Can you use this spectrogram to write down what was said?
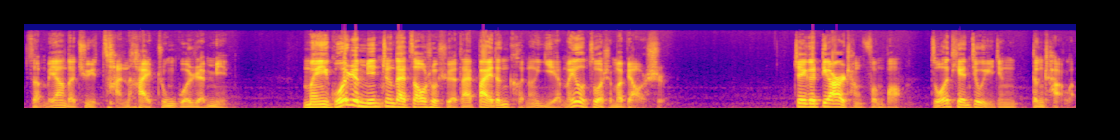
怎么样的去残害中国人民。美国人民正在遭受雪灾，拜登可能也没有做什么表示。这个第二场风暴昨天就已经登场了。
